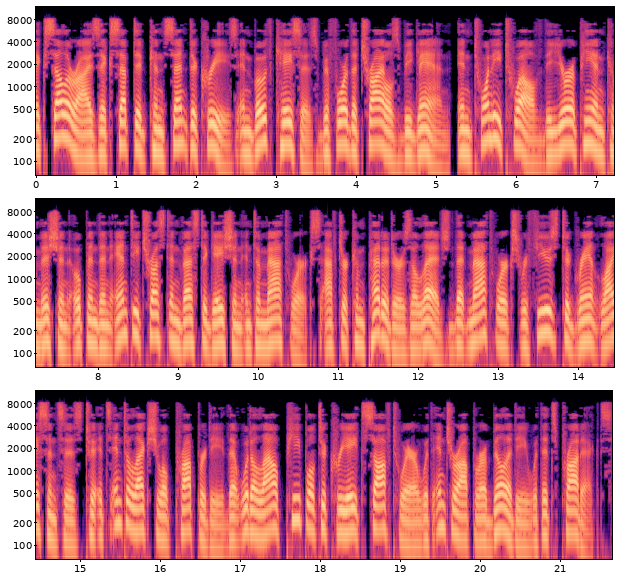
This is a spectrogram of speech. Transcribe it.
AccelerEyes accepted consent decrees in both cases before the trials began. In 2012, the European Commission opened an antitrust investigation into MathWorks after competitors alleged that MathWorks refused to grant licenses to its intellectual property that would allow people to create software with interoperability with its products.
